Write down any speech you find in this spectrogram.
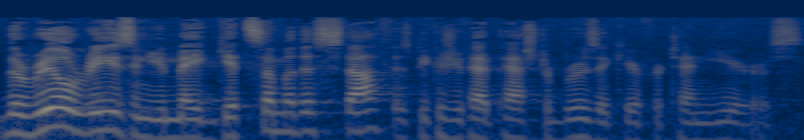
the real reason you may get some of this stuff is because you've had Pastor Bruzik here for 10 years.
